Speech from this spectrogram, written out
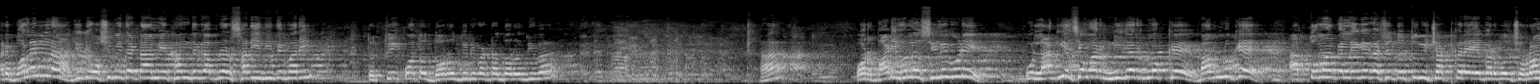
আরে বলেন না যদি অসুবিধাটা আমি এখান থেকে আপনার সারিয়ে দিতে পারি তো তুই কত দরদির বেটা দরদিবা? হ্যাঁ? ওর বাড়ি হলো শিলিগুড়ি। ও লাগিয়েছে আমার নিজের লোককে, বাবলুকে। আর তোমাকে লেগে গেছে তো তুমি চট করে এবার বলছো রং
